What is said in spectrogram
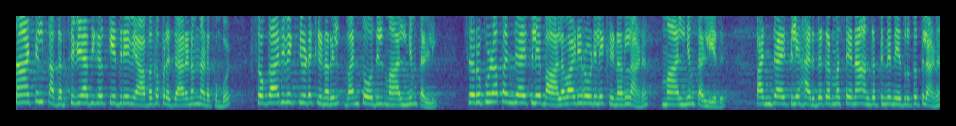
നാട്ടിൽ പകർച്ചവ്യാധികൾക്കെതിരെ വ്യാപക പ്രചാരണം നടക്കുമ്പോൾ സ്വകാര്യ വ്യക്തിയുടെ കിണറിൽ വൻതോതിൽ മാലിന്യം തള്ളി. ചെറുപുഴ പഞ്ചായത്തിലെ ബാലവാടി റോഡിലെ കിണറിലാണ് മാലിന്യം തള്ളിയത്. പഞ്ചായത്തിലെ ഹരിതകർമ്മസേന അംഗത്തിന്റെ നേതൃത്വത്തിലാണ്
